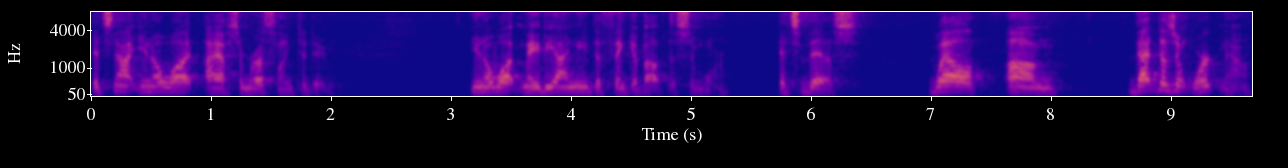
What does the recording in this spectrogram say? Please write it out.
It's not, you know what, I have some wrestling to do. You know what, maybe I need to think about this some more. It's this. Well, um, that doesn't work now.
